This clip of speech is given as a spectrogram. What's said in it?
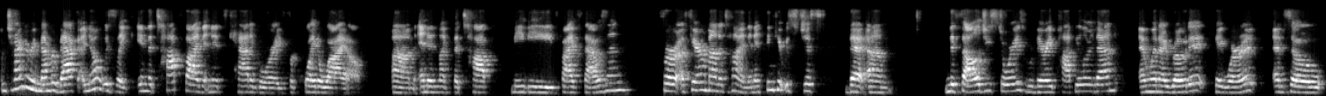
I'm trying to remember back. I know it was like in the top five in its category for quite a while, um, and in like the top maybe five thousand for a fair amount of time. And I think it was just that um, mythology stories were very popular then, and when I wrote it, they weren't. And so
